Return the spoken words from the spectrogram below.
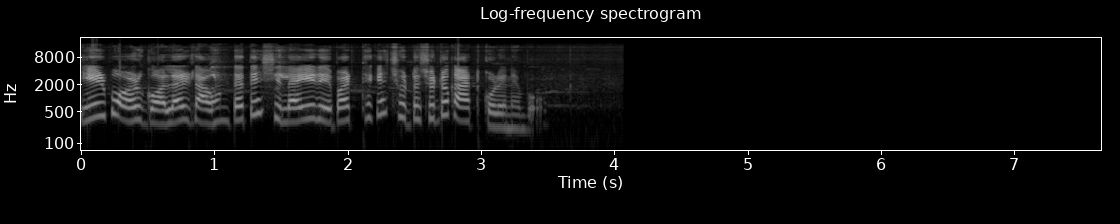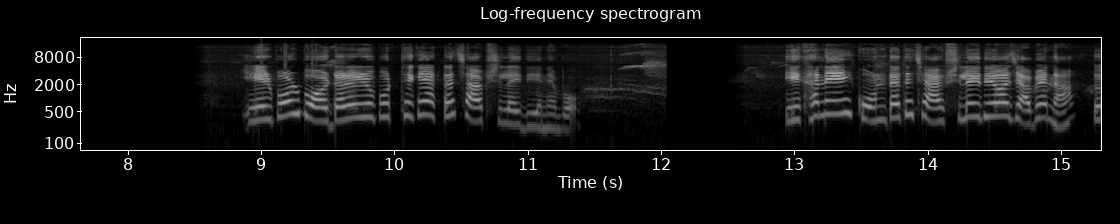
এরপর গলার ডাউনটাতে সেলাইয়ের এবার থেকে ছোট ছোট কাট করে নেব। এরপর বর্ডারের ওপর থেকে একটা চাপ সেলাই দিয়ে নেব। এখানে এই কোনটাতে চাপ সেলাই দেওয়া যাবে না, তো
